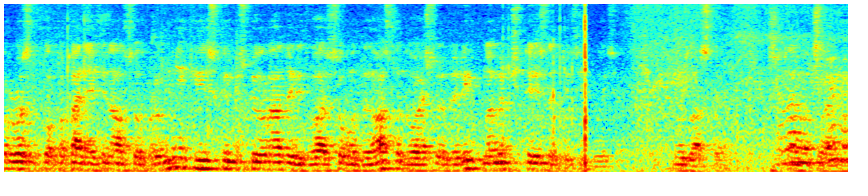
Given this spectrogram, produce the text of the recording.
про розгляд клопотання фінансового управління Київської міської ради від 27.12.24 рік номер 438. Будь ласка. Шановні члени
